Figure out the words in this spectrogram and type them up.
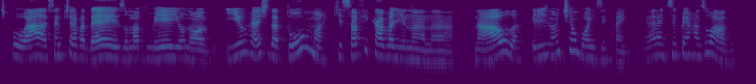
tipo, ah, sempre tirava 10, ou 9,5, ou 9. E o resto da turma, que só ficava ali na, na, na, aula, eles não tinham bom desempenho. Era desempenho razoável.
